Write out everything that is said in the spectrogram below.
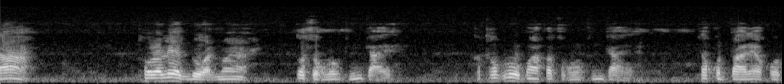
ตาโทรเลขด่วนมา ก็ส่งลงถึงใจ กระทบรูปมาก็ส่งลงถึงใจ ถ้าคนตายแล้วคน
